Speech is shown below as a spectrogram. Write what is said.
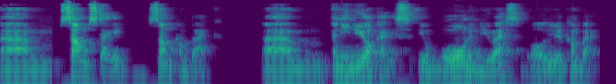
Um, some stay, some come back, um, and in your case, you're born in the US, or you come back.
